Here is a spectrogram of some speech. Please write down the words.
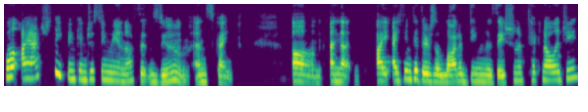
Well, I actually think, interestingly enough, that Zoom and Skype, um, and that I, I think that there's a lot of demonization of technology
